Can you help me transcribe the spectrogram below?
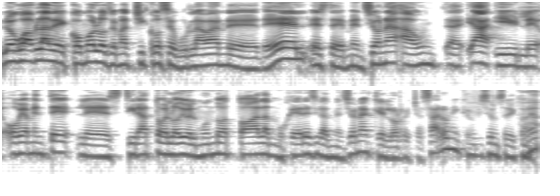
Luego habla de cómo los demás chicos se burlaban de, de él. Este menciona a un. eh, ah, y le, obviamente les tira todo el odio del mundo a todas las mujeres y las menciona que lo rechazaron y que no quisieron salir con él.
